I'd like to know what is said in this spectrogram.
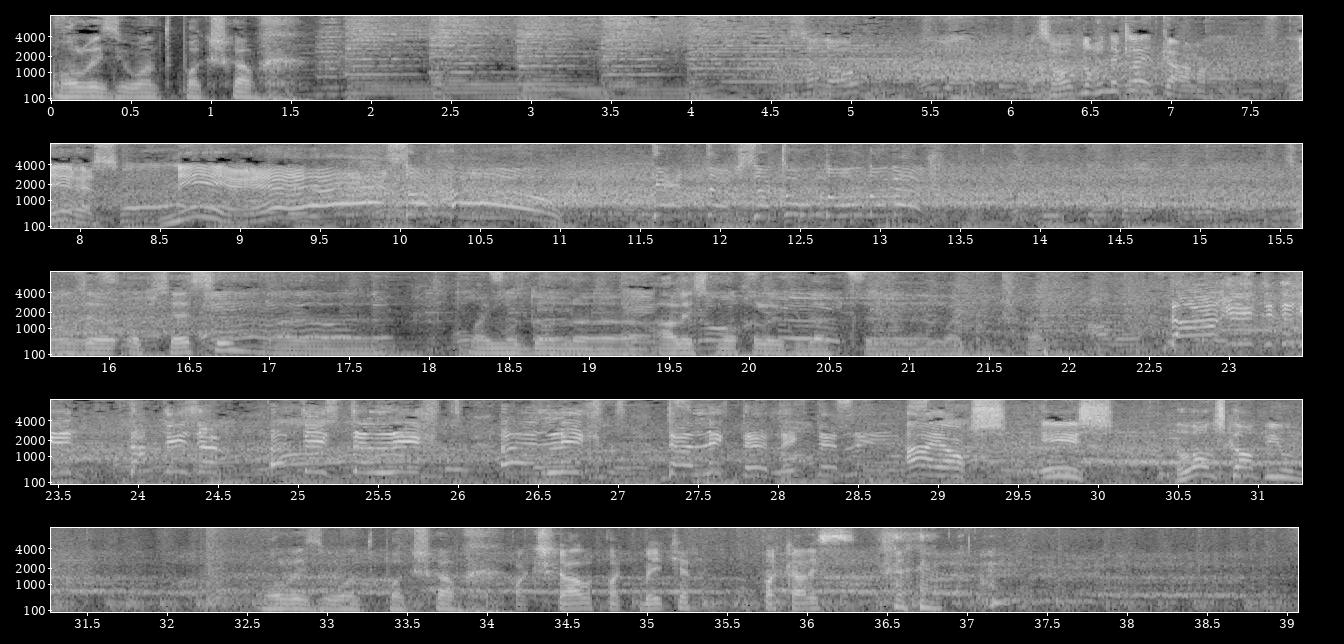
Always you want to pak schap. Marcelo. Met zijn hoofd nog in de kleedkamer. Neres. Neres. Oh! 30 seconden onderweg. Het is onze obsessie, maar uh, wij moeten doen uh, alles mogelijk dat uh, wij pak schap. Ajax is landskampioen. Always you want to pak schap. Pak schaal, pak beker, pak alles.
